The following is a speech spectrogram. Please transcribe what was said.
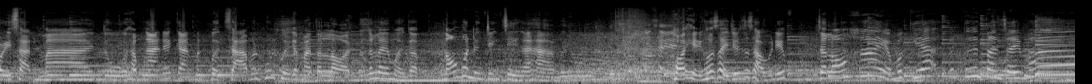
บริษัทมาดูทำงานด้วยกันมันปรึกษามันพูดคุยกันมาตลอด มันก็เลยเหมือนกับน้องคนหนึ่งจริงๆอะค่ะมันพอเห็นเขาใส่ชุดเจ้าสาววันนี้จะร้องไห้อะเมื่อกี้มันตื้นตันใจมาก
